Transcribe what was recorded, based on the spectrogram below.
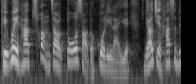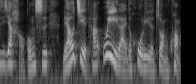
可以为它创造多少的获利来源。了解它是不是一家好公司，了解它未来的获利的状况。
